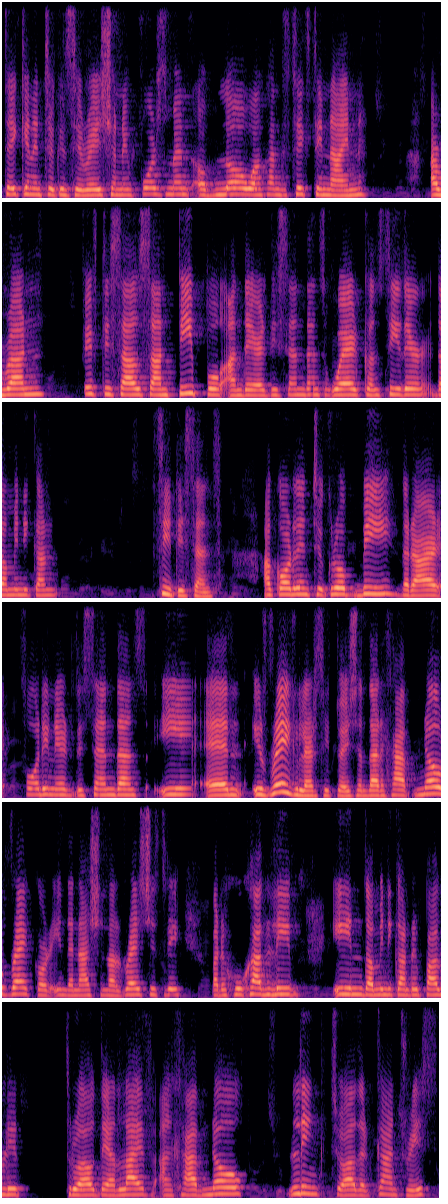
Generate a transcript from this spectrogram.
taking into consideration enforcement of law 169, around 50,000 people and their descendants were considered Dominican citizens. According to Group B, there are foreigner descendants in an irregular situation that have no record in the National Registry, but who have lived in Dominican Republic throughout their life and have no link to other countries.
